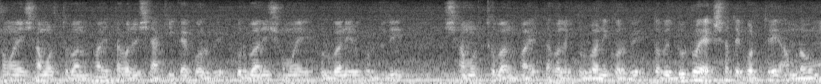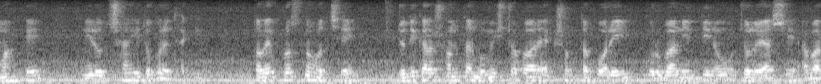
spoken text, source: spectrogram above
সময়ে সামর্থ্যবান হয়, তাহলে সে আকিকা করবে। কোরবানির সময়ে কোরবানির উপর যদি সামর্থ্যবান হয়, তাহলে কোরবানি করবে। তবে দুটো একসাথে করতে আমরা উম্মাহকে নিরুৎসাহিত করে থাকি। তবে প্রশ্ন হচ্ছে, যদি কারও সন্তান ভূমিষ্ঠ হওয়ার এক সপ্তাহ পরেই কোরবানির দিনও চলে আসে, আবার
